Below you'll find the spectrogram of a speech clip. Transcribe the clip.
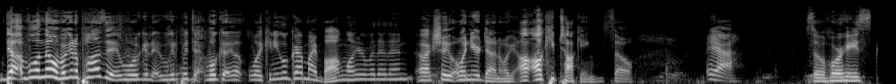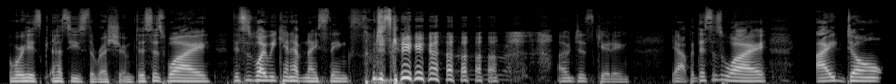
Yeah, well, no, we're gonna pause it. We're gonna we're gonna put. That, well, can you go grab my bong while you're over there? Then, oh, actually, when you're done, I'll, I'll keep talking. So, yeah. So Jorge's Jorge's has to use the restroom. This is why this is why we can't have nice things. I'm just kidding. I'm just kidding. Yeah, but this is why I don't.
